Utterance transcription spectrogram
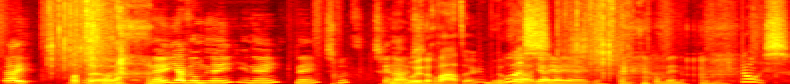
Hey, Wat hè? Nee, jij wil... Nee, nee, nee. Is goed. Is geen Nou, wil je huis. nog water? Wil je nog Ja, Jongens. ja, ja, ja. ja. Kom, kom binnen. Kom binnen. Jongens.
